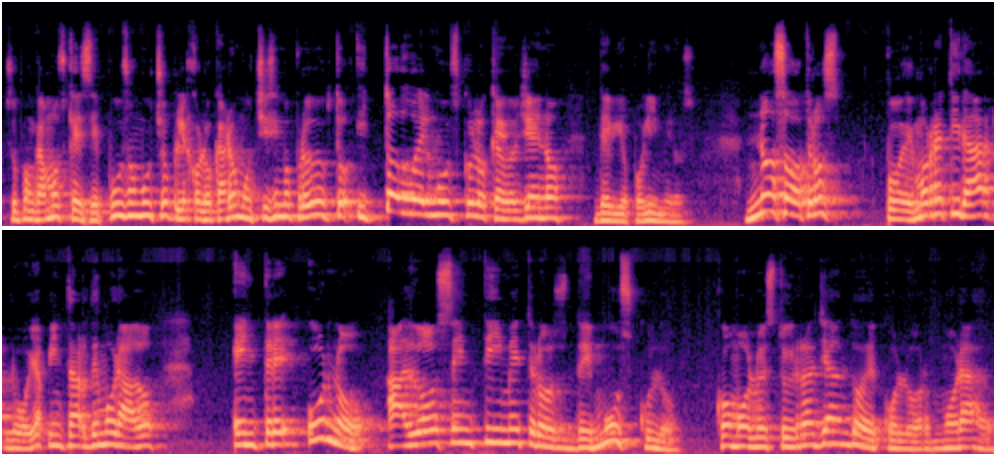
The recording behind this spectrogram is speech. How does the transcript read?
supongamos que se puso mucho, le colocaron muchísimo producto y todo el músculo quedó lleno de biopolímeros. Nosotros podemos retirar, lo voy a pintar de morado, entre 1 a 2 centímetros de músculo, como lo estoy rayando de color morado.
